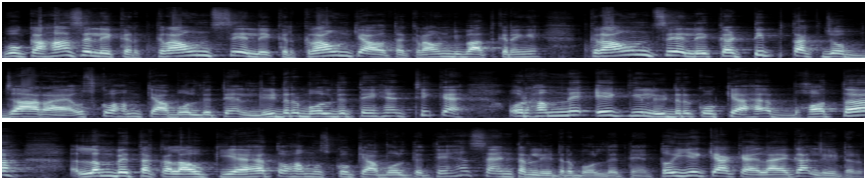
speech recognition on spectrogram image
वो कहाँ से लेकर? क्राउन से लेकर। क्राउन क्या होता है? क्राउन भी बात करेंगे। क्राउन से लेकर टिप तक जो जा रहा है, उसको हम क्या बोल देते हैं? लीडर बोल देते हैं, ठीक है? और हमने एक ही लीडर को क्या है? बहुत लंबे तक अलाउ किया है तो हम उसको क्या बोल देते हैं? सेंटर लीडर बोल देते हैं। तो ये क्या कहलाएगा? लीडर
